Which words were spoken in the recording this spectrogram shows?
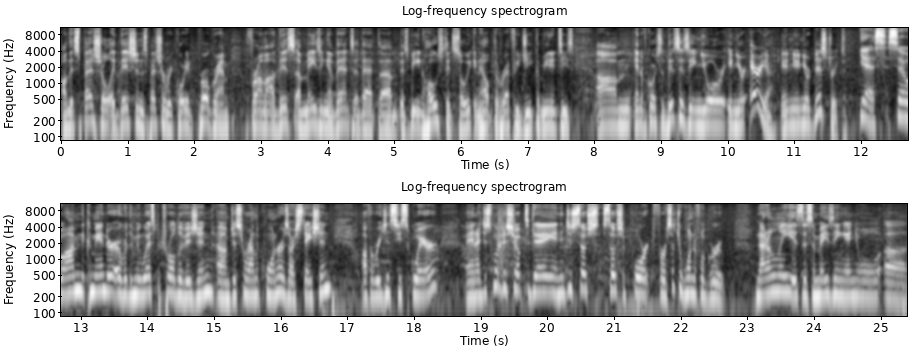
on this special edition, special recorded program from uh, this amazing event that um, is being hosted, so we can help the refugee communities. Um, and of course, this is in your in your area, in in your district. Yes. So I'm the commander over the Midwest Patrol Division. Um, just around the corner is our station off of Regency Square. And I just wanted to show up today and just show, support for such a wonderful group. Not only is this amazing annual uh,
